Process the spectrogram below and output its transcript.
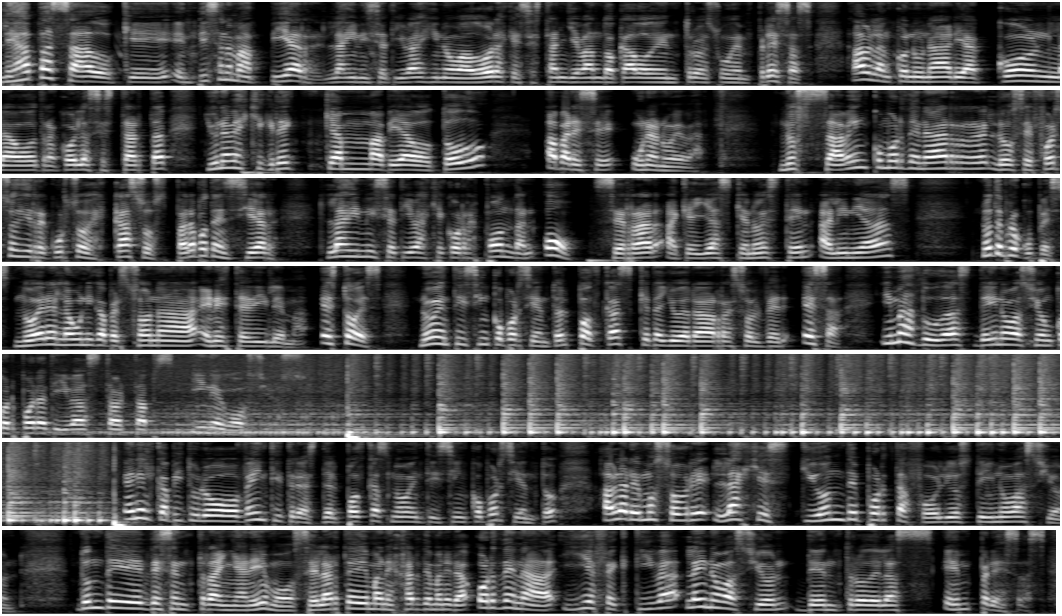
¿Les ha pasado que empiezan a mapear las iniciativas innovadoras que se están llevando a cabo dentro de sus empresas? Hablan con un área, con la otra, con las startups y una vez que creen que han mapeado todo, aparece una nueva. No saben cómo ordenar los esfuerzos y recursos escasos para potenciar las iniciativas que correspondan o cerrar aquellas que no estén alineadas. No te preocupes, no eres la única persona en este dilema. Esto es 95% el podcast que te ayudará a resolver esa y más dudas de innovación corporativa, startups y negocios. En el capítulo 23 del podcast 95% hablaremos sobre la gestión de portafolios de innovación, donde desentrañaremos el arte de manejar de manera ordenada y efectiva la innovación dentro de las empresas.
